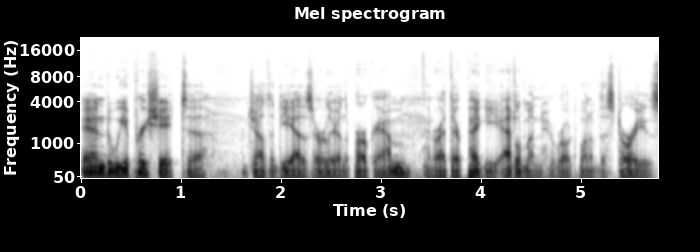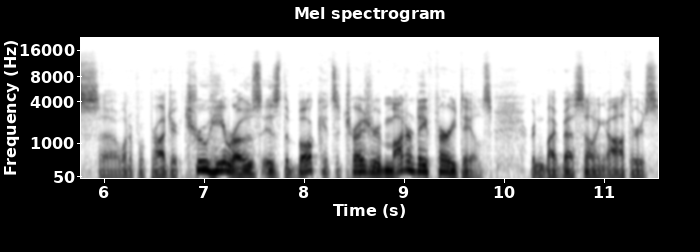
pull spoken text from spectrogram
And we appreciate uh, Jonathan Diaz earlier in the program, and right there, Peggy Eddleman, who wrote one of the stories. Uh, wonderful project. True Heroes is the book. It's a treasure of modern day fairy tales written by best selling authors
